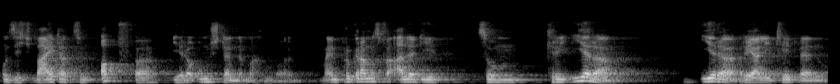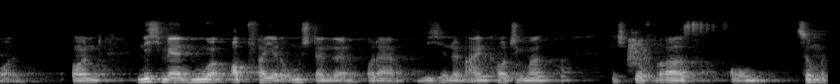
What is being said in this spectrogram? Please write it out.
und sich weiter zum Opfer ihrer Umstände machen wollen. Mein Programm ist für alle, die zum Kreierer ihrer Realität werden wollen und nicht mehr nur Opfer ihrer Umstände oder wie ich in dem einen Coaching mal den Spruch war, zum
